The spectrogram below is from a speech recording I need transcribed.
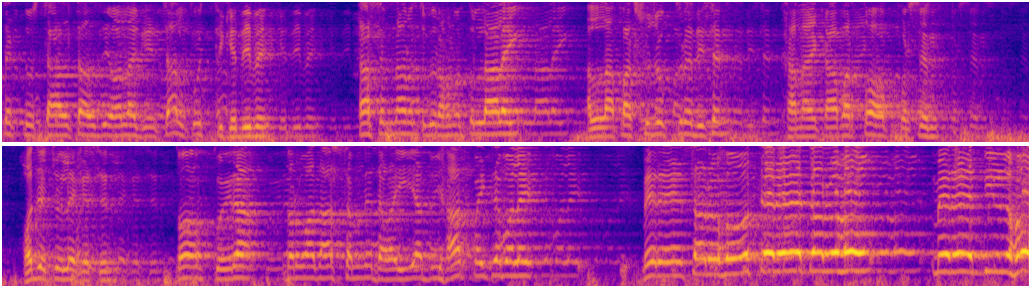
তো একটু চাল টাল দেওয়া লাগে। চাল কই থেকে দিবে? কাসেম রহমতুল্লাহ আলাই আল্লাহ পাক সুযোগ করে দিছেন। খানায় কাবার তপ করছেন। হজে চলে গেছেন। তপ কইরা দরওয়াজার সামনে দাঁড়াইয়া দুই হাত পাইতে বলে, মেরে সর হো, তেরে দর হো, মেরে দিল হো,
